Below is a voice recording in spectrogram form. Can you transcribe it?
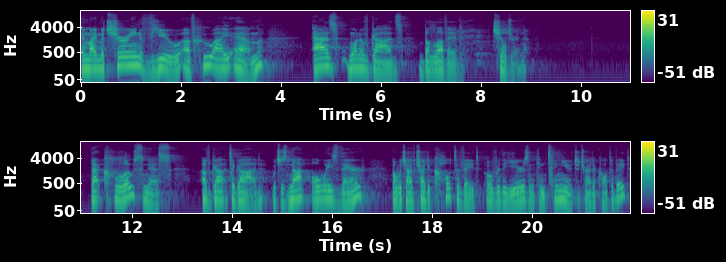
And my maturing view of who I am as one of God's beloved children. That closeness of God to God, which is not always there, but which I've tried to cultivate over the years and continue to try to cultivate,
